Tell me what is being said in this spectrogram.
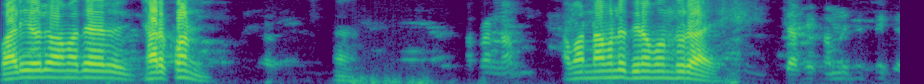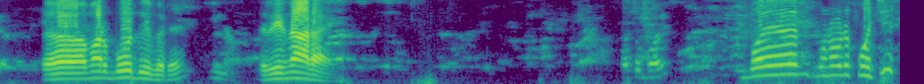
বাড়ি? হলো আমাদের ঝাড়খণ্ড। হ্যাঁ। নাম? আমার নাম হলো দীনবন্ধু রায়। আমার বৌদি বেড়ে রিনা রায়। বয়স মোটামুটি পঁচিশ।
